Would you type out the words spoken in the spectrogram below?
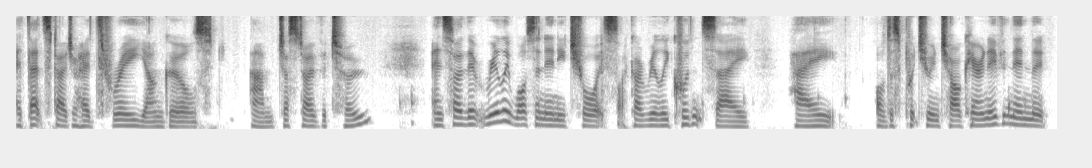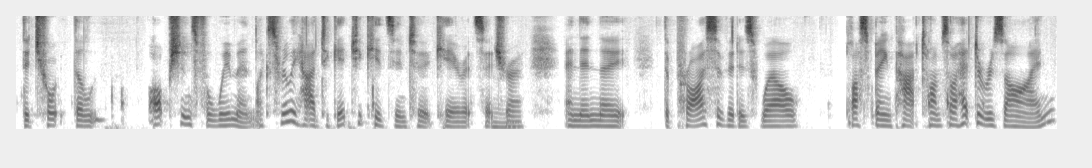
at that stage, I had three young girls, um, just over two. And so there really wasn't any choice. Like I really couldn't say, "Hey, I'll just put you in childcare." And even then, the the cho- the options for women, like it's really hard to get your kids into care, etc. And then the the price of it as well, plus being part time. So I had to resign.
